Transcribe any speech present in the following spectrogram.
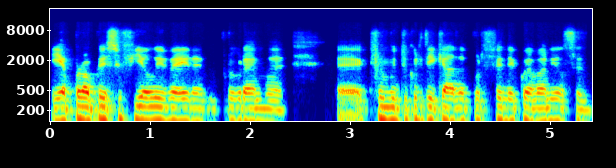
e a própria Sofia Oliveira no programa eh, que foi muito criticada por defender que o Evan Nilsson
